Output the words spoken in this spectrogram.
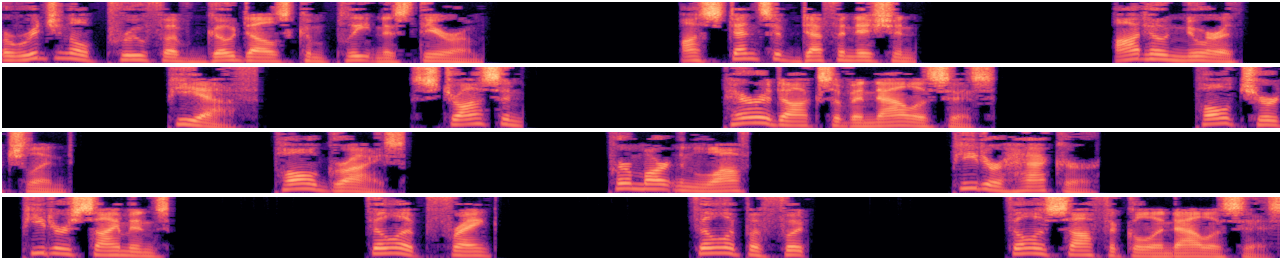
Original proof of Gödel's completeness theorem Ostensive definition Otto Neurath P.F. Strawson Paradox of analysis Paul Churchland Paul Grice Per Martin-Löf Peter Hacker Peter Simons Philip Frank Philippa Foot Philosophical analysis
